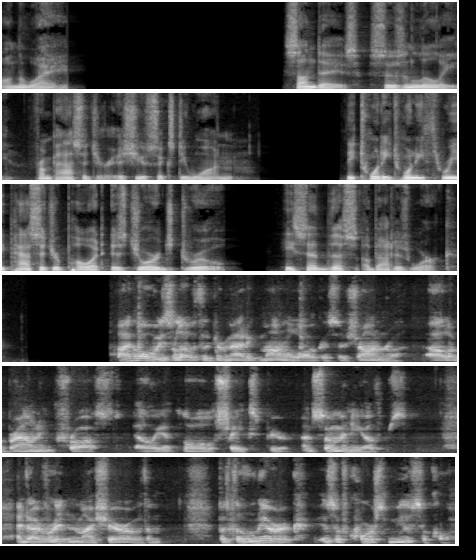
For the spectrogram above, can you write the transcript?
on the way. Sundays, Susan Lilley, from Passager, issue 61. The 2023 Passager poet is George Drew. He said this about his work. I've always loved the dramatic monologue as a genre la Browning, Frost, Eliot, Lowell, Shakespeare, and so many others. And I've written my share of them. But the lyric is, of course, musical,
